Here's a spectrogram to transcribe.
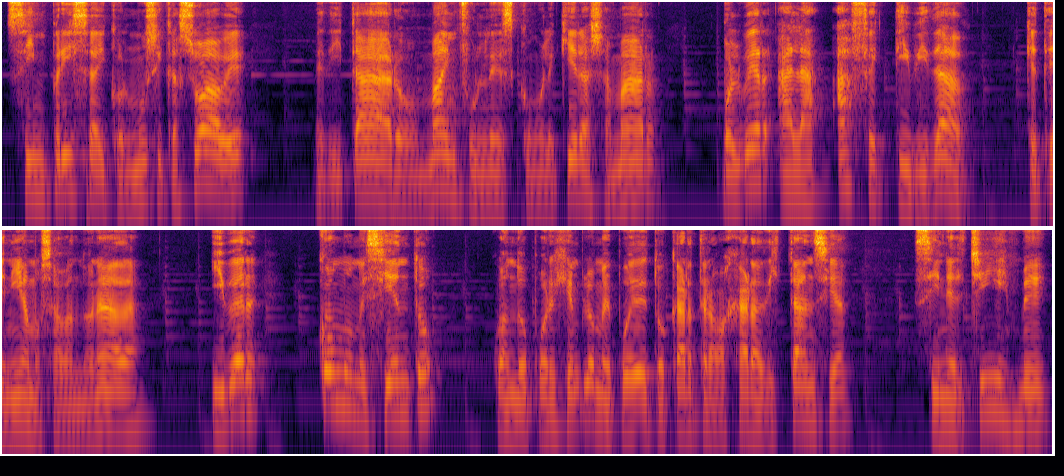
sin prisa y con música suave, meditar o mindfulness como le quieras llamar, volver a la afectividad que teníamos abandonada y ver cómo me siento cuando por ejemplo me puede tocar trabajar a distancia sin el chisme,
